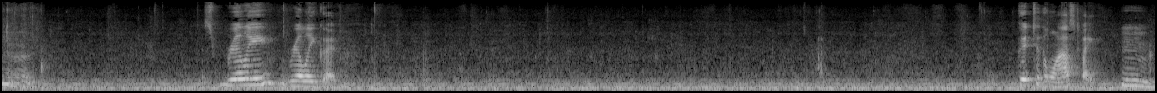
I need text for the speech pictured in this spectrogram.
Mm. It's really, really good. Good to the last bite. Mm.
